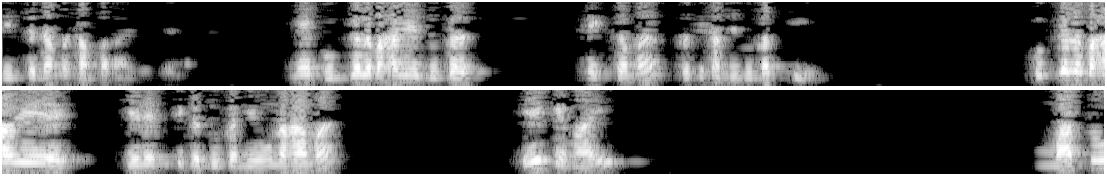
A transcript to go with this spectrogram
ධිට්ඨ ධම්ම සම්පදාය කියලා. මේ පුද්ගල භාවයේ දුක එක්කම ප්‍රතිසන්දි දුකක් තියෙනවා. පුද්ගල භාවයේ කෙලෙස් ටික දුක නිවුනහම ඒකෙමයි මතු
